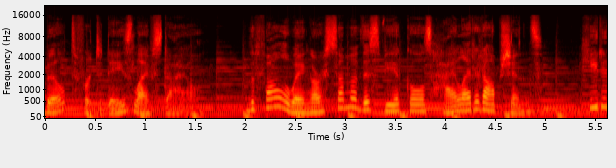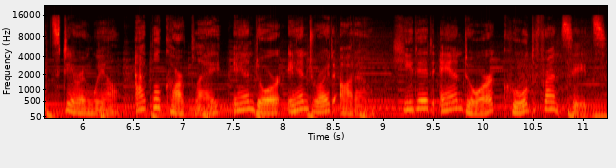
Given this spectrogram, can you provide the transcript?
built for today's lifestyle. The following are some of this vehicle's highlighted options. Heated steering wheel, Apple CarPlay and or Android Auto, heated and or cooled front seats,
